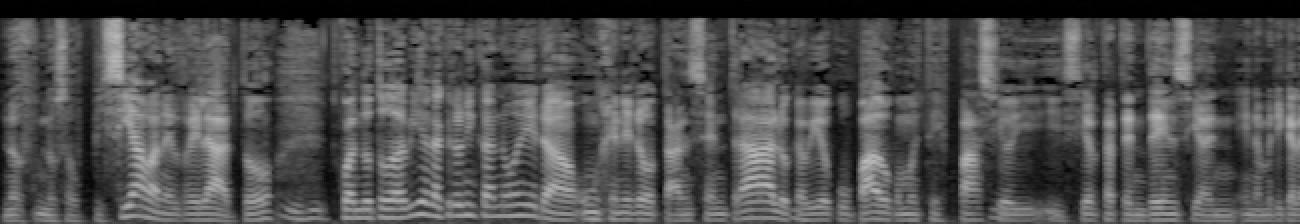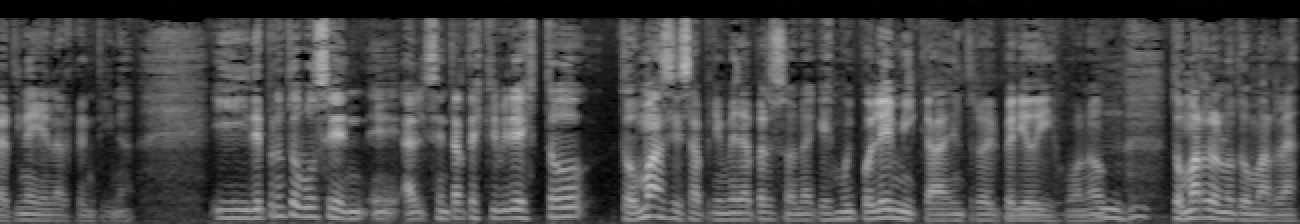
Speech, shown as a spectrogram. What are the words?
nos, nos auspiciaban el relato, cuando todavía la crónica no era un género tan central o que había ocupado como este espacio y, cierta tendencia en, América Latina y en la Argentina. Y de pronto vos, eh, al sentarte a escribir esto, tomás esa primera persona, que es muy polémica dentro del periodismo, ¿no? Tomarla o no tomarla.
